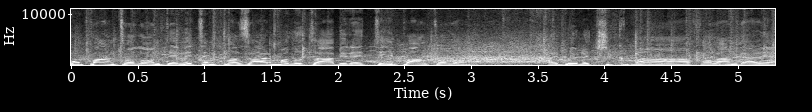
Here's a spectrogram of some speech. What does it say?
Bu pantolon Demet'in pazar malı tabir ettiği pantolon. Ay böyle çıkma falan der ya.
